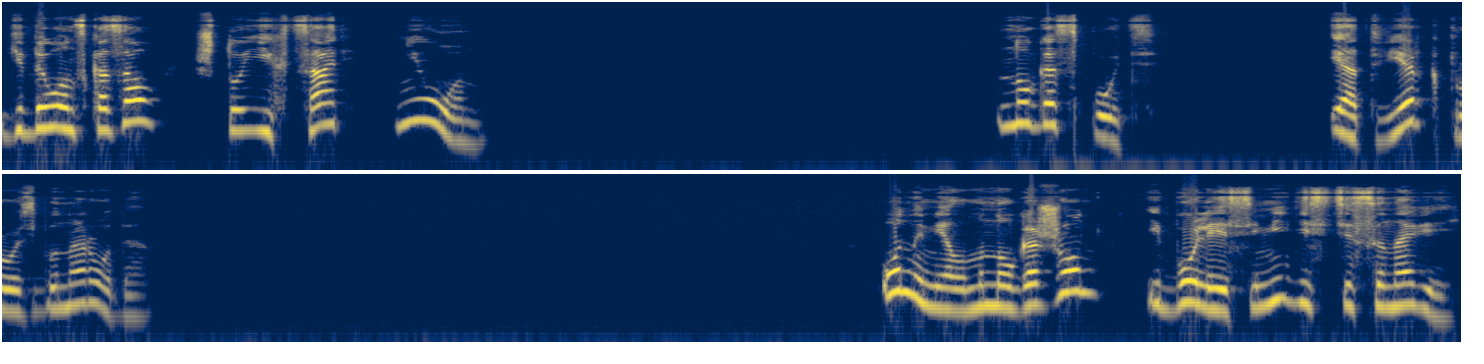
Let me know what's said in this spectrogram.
Гидеон сказал, что их царь не он, но Господь, и отверг просьбу народа. Он имел много жен и более семидесяти сыновей.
